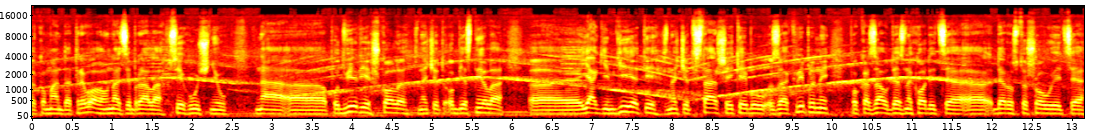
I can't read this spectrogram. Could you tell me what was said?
е, команда тривога. Вона зібрала всіх учнів на подвір'ї школи, значить, об'яснила, як їм діяти. Значить, старший, який був закріплений, показав, де знаходиться, де розташовується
